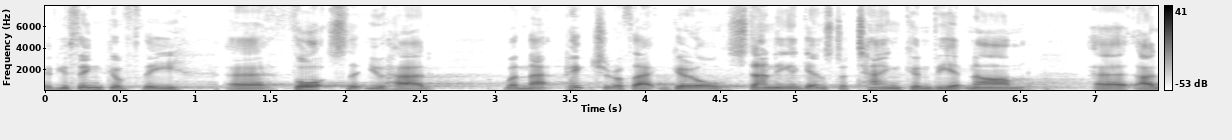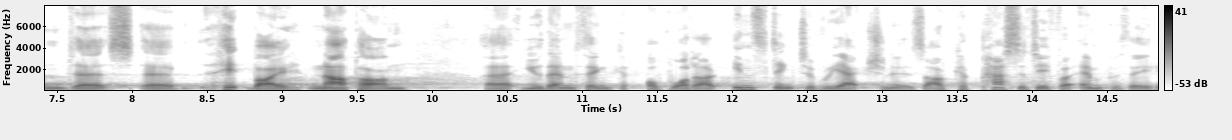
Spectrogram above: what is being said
If you think of the uh, thoughts that you had when that picture of that girl standing against a tank in Vietnam uh, and uh, uh, hit by napalm, uh, you then think of what our instinctive reaction is, our capacity for empathy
